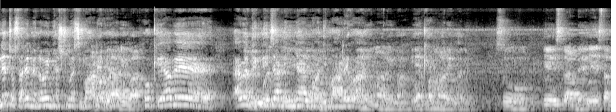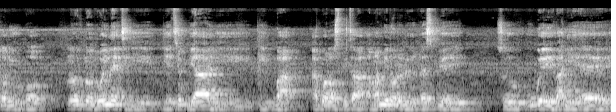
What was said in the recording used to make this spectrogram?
leto sari mɛ n'o ye ɲɛ sumasi ma arriva. ok a bɛ. I kilita ni nya gɔn di maare wa ye maare wa ye ɛfa maare wa so yeah, it's sira bɛɛ ne ye sira bɔ ni o bɔ n'o n'o bɔ ina ti yɛ ti kuya yi igba agbɔn hospital a ma mi n'o de rescue ye so ugbe ba ni ɛɛ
